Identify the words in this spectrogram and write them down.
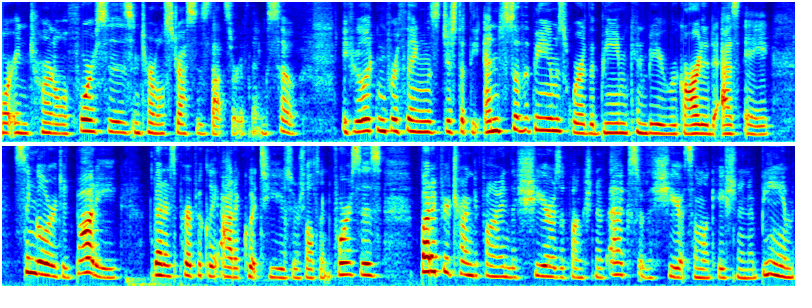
or internal forces, internal stresses, that sort of thing. So if you're looking for things just at the ends of the beams where the beam can be regarded as a single rigid body, then it's perfectly adequate to use resultant forces. But if you're trying to find the shear as a function of x or the shear at some location in a beam,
